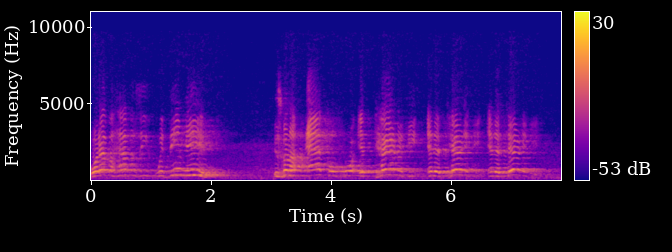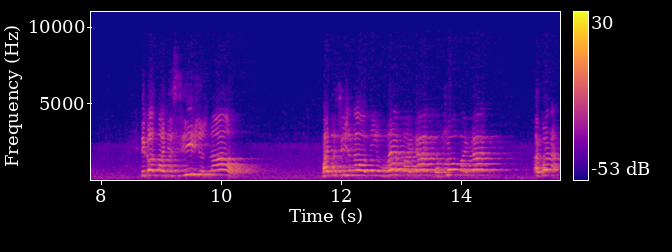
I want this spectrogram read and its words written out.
Whatever happens in, within me is going to echo for eternity and eternity and eternity. Because my decisions now my decision now of being led by God, controlled by God, I'm going to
